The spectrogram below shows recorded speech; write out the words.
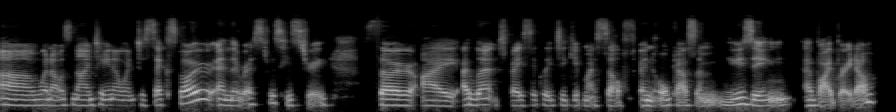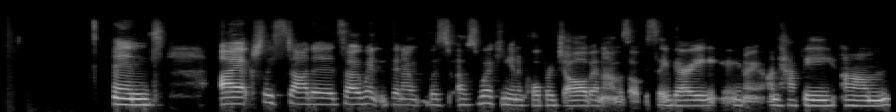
um, when I was 19, I went to Sexpo, and the rest was history. So I, I learnt basically to give myself an orgasm using a vibrator. And I actually started, so I went, then I was, I was working in a corporate job and I was obviously very, you know, unhappy um,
